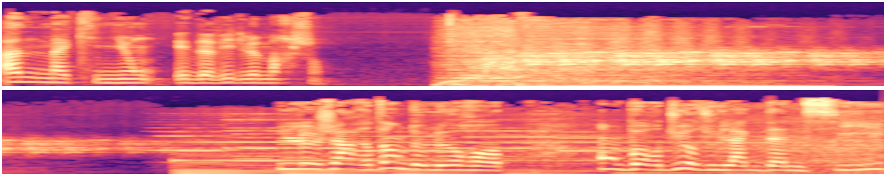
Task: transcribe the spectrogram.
Anne Maquignon et David Lemarchand. Le jardin de l'Europe, en bordure du lac d'Annecy,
